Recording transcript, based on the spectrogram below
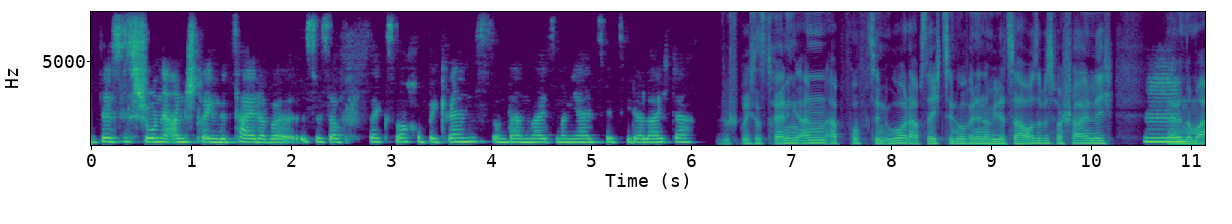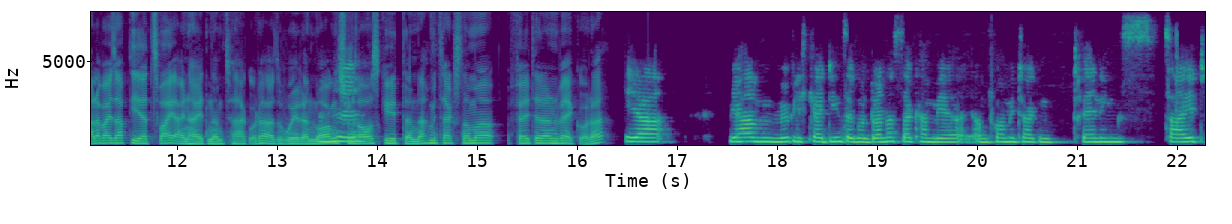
Das ist schon eine anstrengende Zeit, aber es ist auf sechs Wochen begrenzt und dann weiß man ja, jetzt wird es wieder leichter. Du sprichst das Training an ab 15 Uhr oder ab 16 Uhr, wenn du dann wieder zu Hause bist wahrscheinlich. Mhm. Äh, normalerweise habt ihr ja zwei Einheiten am Tag, oder? Also wo ihr dann morgens mhm. schon rausgeht, dann nachmittags nochmal, fällt ihr dann weg, oder? Ja, wir haben Möglichkeit, Dienstag und Donnerstag haben wir am Vormittag eine Trainingszeit,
